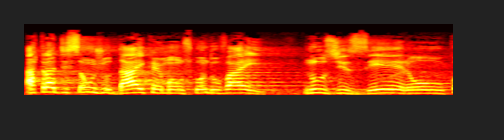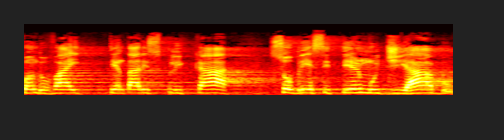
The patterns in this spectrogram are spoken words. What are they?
A tradição judaica, irmãos, quando vai nos dizer, ou quando vai tentar explicar sobre esse termo diabo,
